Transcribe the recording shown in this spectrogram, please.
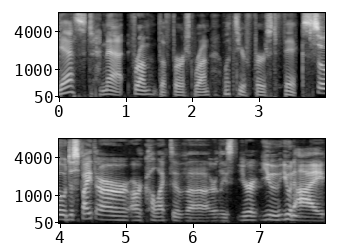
Guest, Matt, from the first run. What's your first fix? So, despite our our collective, uh, or at least your you you and I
